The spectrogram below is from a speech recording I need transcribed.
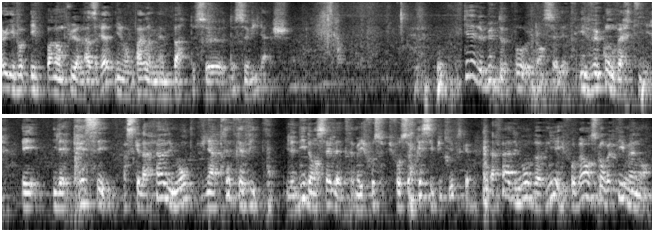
il ne vont pas non plus à Nazareth, ils n'en parlent même pas de ce, village. Quel est le but de Paul dans ces lettres? Il veut convertir et il est pressé parce que la fin du monde vient très très vite. Il a dit dans ses lettres, mais il faut, il faut se précipiter parce que la fin du monde va venir, il faut vraiment se convertir maintenant.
